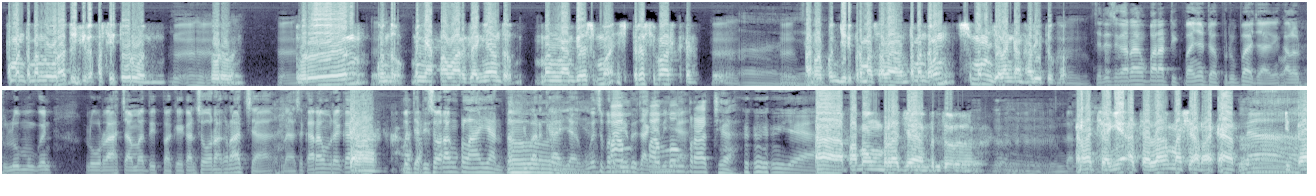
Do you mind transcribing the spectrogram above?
teman-teman lurah itu juga pasti turun, Mm-mm. turun, Mm-mm. turun untuk menyapa warganya, untuk mengambil semua inspirasi warga. Hmm. Ah, Hmm. iya. Apa pun jadi permasalahan, teman-teman semua menjalankan hal itu kok. Hmm, Jadi sekarang paradigmanya udah berubah Cak. Kalau dulu mungkin lurah camat itu bagaikan seorang raja. Nah, sekarang mereka Nah. menjadi seorang pelayan bagi Oh, warganya. iya. Mungkin seperti Pam- itu Pamong ya. Praja. Iya. Ah, Pamong Beraja betul. Hmm, rajanya adalah masyarakat. Nah, Kita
